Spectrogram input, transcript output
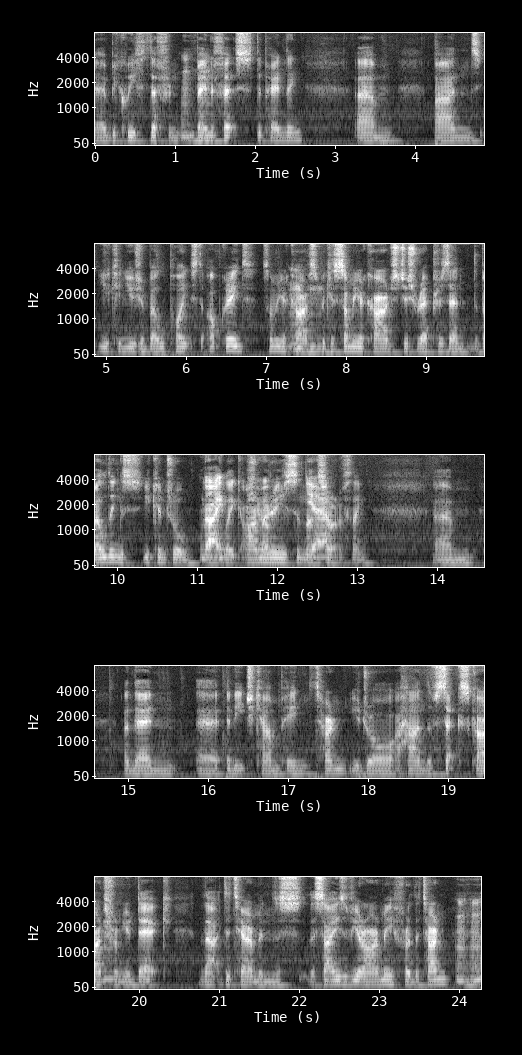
uh, bequeath different Mhm. benefits depending. Um, and you can use your build points to upgrade some of your cards Mhm. because some of your cards just represent the buildings you control. right. like sure. armories and that Yeah. sort of thing. Um, and then uh, in each campaign turn, you draw a hand of six cards Mhm. from your deck. That determines the size of your army for the turn. Mm-hmm.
